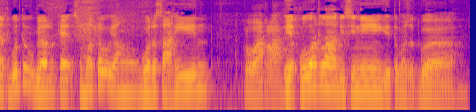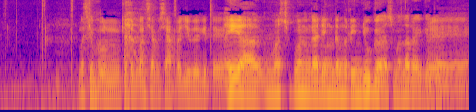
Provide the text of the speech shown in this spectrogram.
niat gue tuh biar kayak semua tuh yang gue resahin Keluar lah. Iya keluar lah di sini gitu maksud gua. Meskipun kita bukan siapa-siapa juga gitu ya. Iya, meskipun nggak ada yang dengerin juga sebenarnya gitu. Iya, iya, iya.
